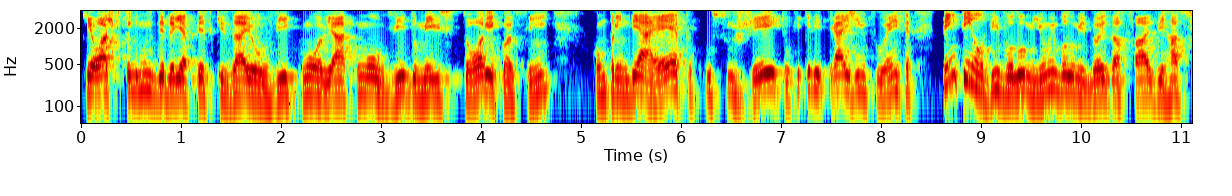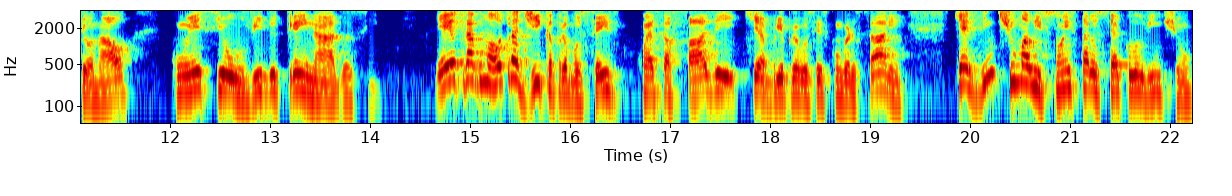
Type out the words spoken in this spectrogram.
que eu acho que todo mundo deveria pesquisar e ouvir com olhar, com um ouvido meio histórico assim compreender a época, o sujeito, o que, que ele traz de influência. Tentem ouvir volume 1 e volume 2 da fase racional com esse ouvido treinado assim. E aí eu trago uma outra dica para vocês com essa fase que abri para vocês conversarem, que é 21 lições para o século 21.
